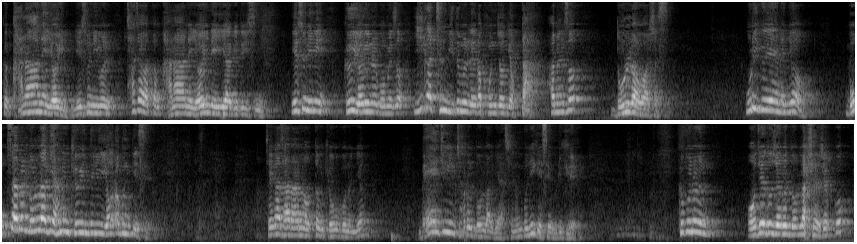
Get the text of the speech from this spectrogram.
그 가나안의 여인, 예수님을 찾아왔던 가나안의 여인의 이야기도 있습니다. 예수님이 그 여인을 보면서 이 같은 믿음을 내가 본 적이 없다 하면서 놀라워하셨어요. 우리 교회에는요, 목사를 놀라게 하는 교인들이 여러 분 계세요. 제가 잘 아는 어떤 교우분은요, 매주일 저를 놀라게 하시는 분이 계세요, 우리 교회에. 그분은 어제도 저를 놀라게 하셨고,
